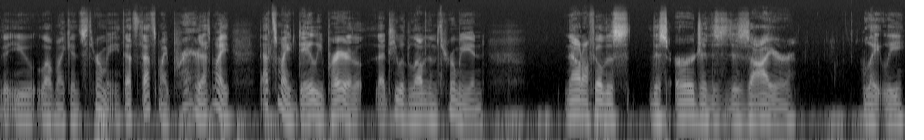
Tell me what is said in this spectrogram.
that you love my kids through me. That's that's my prayer. That's my that's my daily prayer that He would love them through me. And now I don't feel this this urge or this desire lately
